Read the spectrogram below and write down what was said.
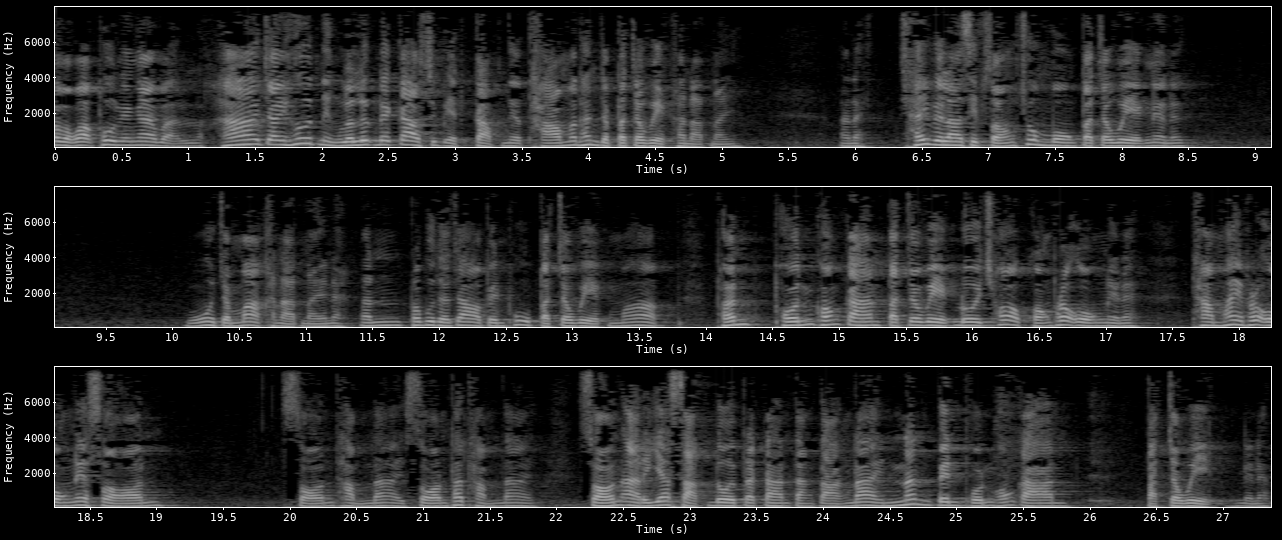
เขาบอกว่าพูดง่ายๆว่า หายใจฮืดหนึ่งระลึกได้เก้าสิบเอ็ดกับเนี่ยถามว่าท่านจะปัจเจเวกขนาดไหนอันนะใช้เวลาสิบสองชั่วโมงปัจเจเวกเนี่ยนะโอ้จะมากขนาดไหนนะนั้นพระพุทธเจ้าเป็นผู้ปัจเจเวกมากผลผลของการปัจเจเวกโดยชอบของพระองค์เนี่ยนะทำให้พระองค์เนี่ยสอนสอนทำได้ สอนพระธรรมได้ สอนอริยสัจโดยประการต่างๆได้ นั่นเป็นผลของการปัจเจเวกเนี่ยนะ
